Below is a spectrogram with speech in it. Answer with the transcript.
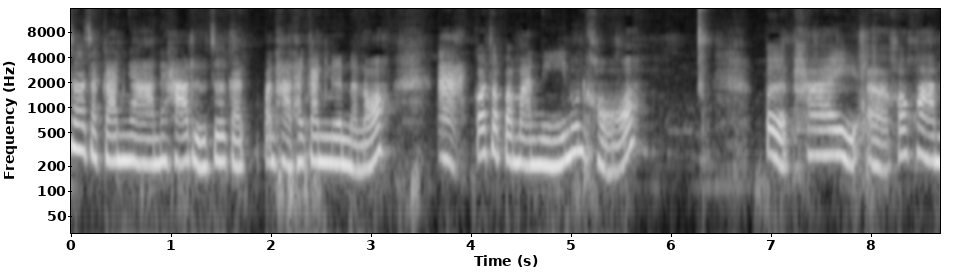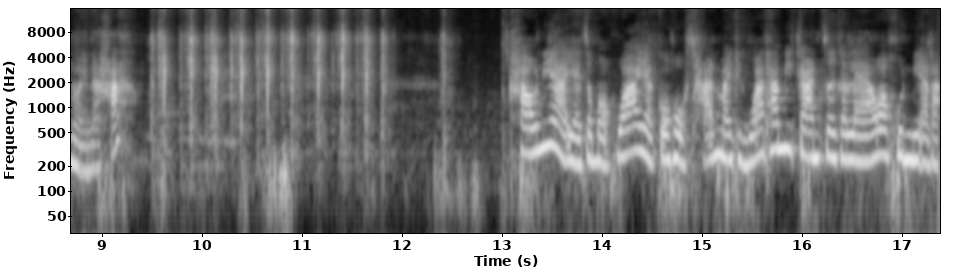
เจอจากการงานนะคะ หรือเจอกับปัญหาทางการเงินนะเนาะอะก็จะประมาณนี้นุ่นขอ เปิดไพ่เอ่อข้อความหน่อยนะคะ เขาเนี่ยอยากจะบอกว่าอย่ากโกหกฉันหมายถึงว่าถ้ามีการเจอกันแล้วอะคุณมีอะไร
